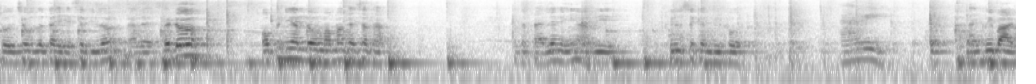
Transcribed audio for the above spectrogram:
চলছে বলে তাই এসে দিল নাহলে বেটো ओपिनियन दो मामा कैसा था तो पहले नहीं अभी few second before Angry. Angry bird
